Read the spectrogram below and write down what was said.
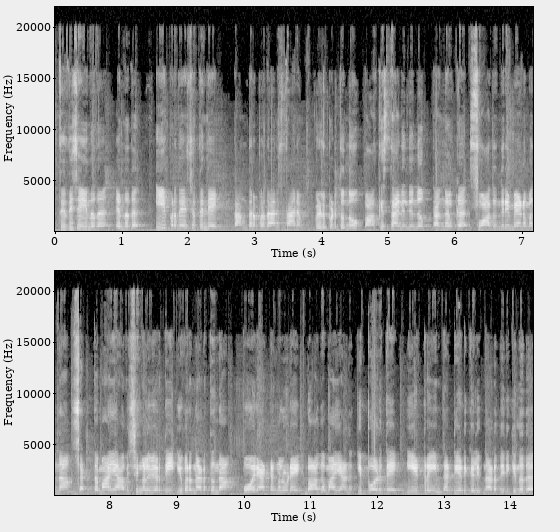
സ്ഥിതി ചെയ്യുന്നത് എന്നത് ഈ പ്രദേശത്തിന്റെ തന്ത്രപ്രധാന സ്ഥാനം വെളിപ്പെടുത്തുന്നു. പാകിസ്ഥാനിൽ നിന്നും തങ്ങൾക്ക് സ്വാതന്ത്ര്യം വേണമെന്ന ശക്തമായ ആവശ്യങ്ങൾ ഉയർത്തി ഇവർ നടത്തുന്ന പോരാട്ടങ്ങളുടെ ഭാഗമായാണ് ഇപ്പോഴത്തെ ഈ ട്രെയിൻ തട്ടിയെടുക്കലും നടന്നിരിക്കുന്നത്.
